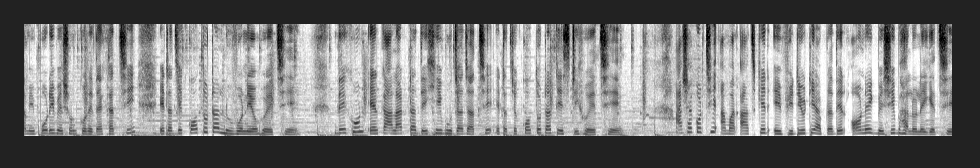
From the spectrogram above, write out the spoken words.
আমি পরিবেশন করে দেখাচ্ছি এটা যে কতটা লোভনীয় হয়েছে। দেখুন, এর কালারটা দেখেই বোঝা যাচ্ছে এটা যে কতটা টেস্টি হয়েছে। আশা করছি আমার আজকের এই ভিডিওটি আপনাদের অনেক বেশি ভালো লেগেছে।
